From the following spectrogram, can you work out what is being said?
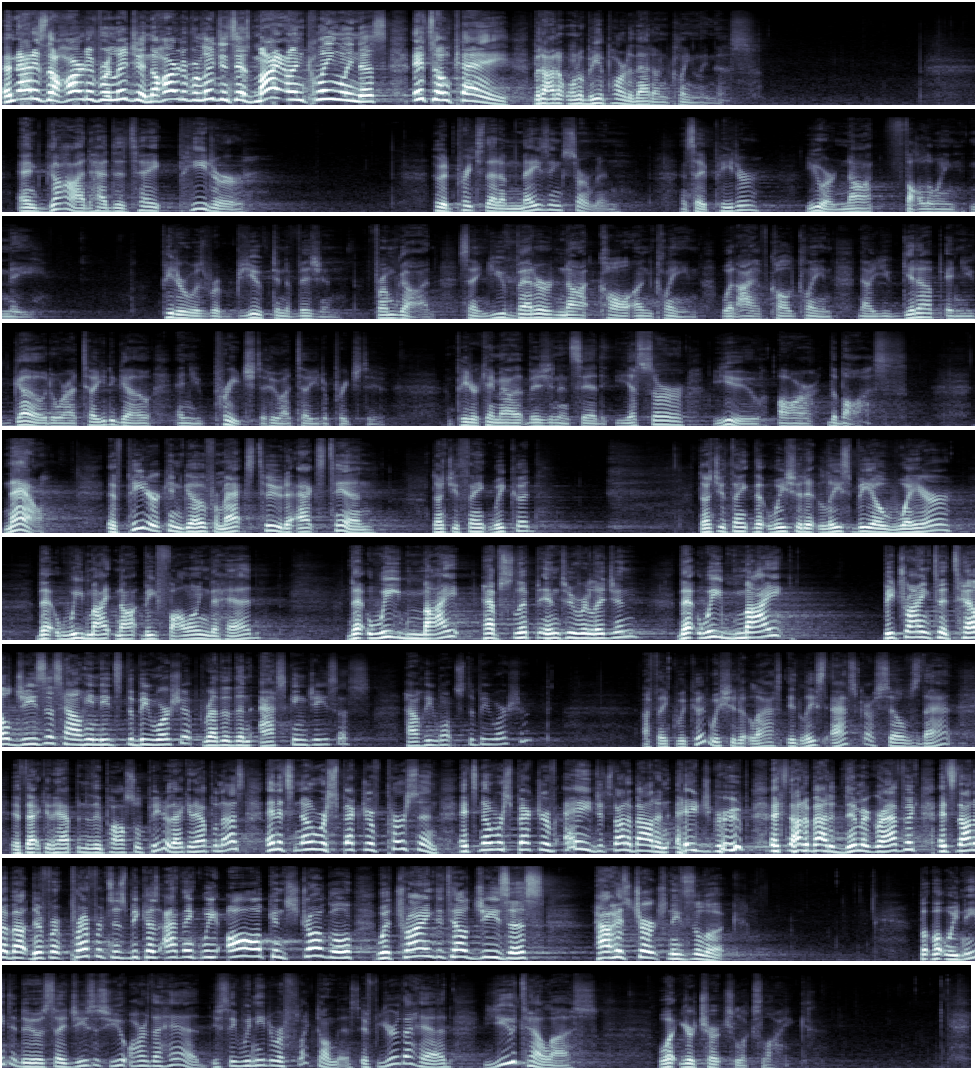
And that is the heart of religion. The heart of religion says, My uncleanliness, it's okay, but I don't want to be a part of that uncleanliness. And God had to take Peter, who had preached that amazing sermon, and say, Peter, you are not following me. Peter was rebuked in a vision from God, saying, You better not call unclean what I have called clean. Now you get up and you go to where I tell you to go, and you preach to who I tell you to preach to. And Peter came out of that vision and said, Yes, sir, you are the boss. Now, if Peter can go from Acts 2 to Acts 10, don't you think we could? Don't you think that we should at least be aware that we might not be following the head, that we might have slipped into religion, that we might be trying to tell Jesus how he needs to be worshiped rather than asking Jesus how he wants to be worshiped? I think we could. We should at, last, at least ask ourselves that. If that could happen to the Apostle Peter, that could happen to us. And it's no respecter of person, it's no respecter of age. It's not about an age group, it's not about a demographic, it's not about different preferences, because I think we all can struggle with trying to tell Jesus how his church needs to look. But what we need to do is say, Jesus, you are the head. You see, we need to reflect on this. If you're the head, you tell us what your church looks like.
